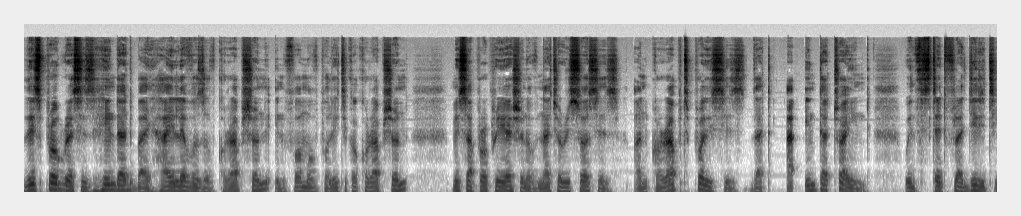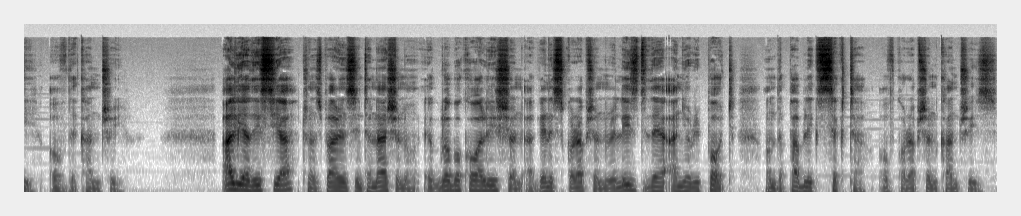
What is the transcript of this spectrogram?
this progress is hindered by high levels of corruption in form of political corruption, misappropriation of natural resources, and corrupt policies that are intertwined with state fragility of the country. Earlier this year, Transparency International, a global coalition against corruption, released their annual report on the public sector of corruption countries.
